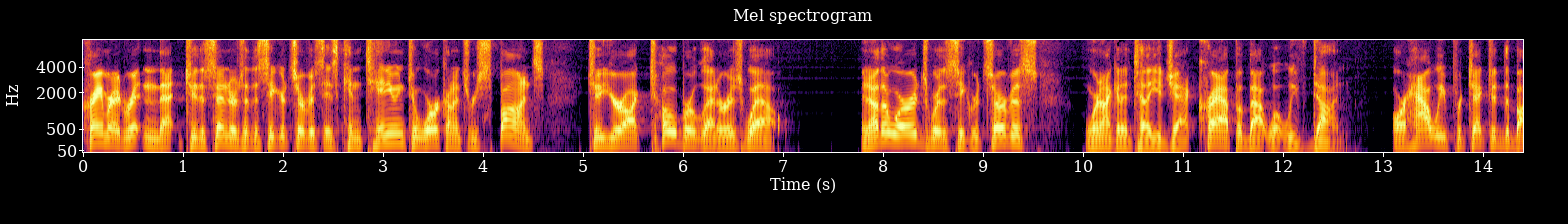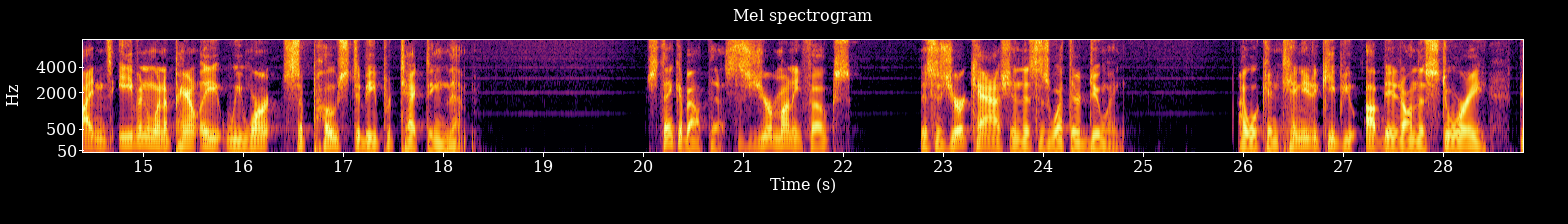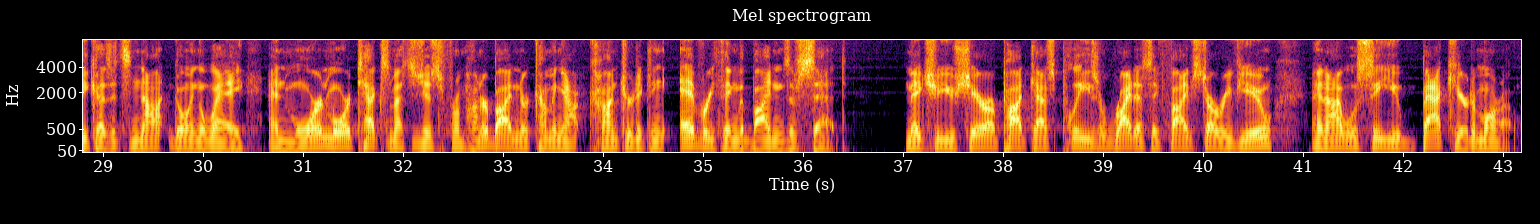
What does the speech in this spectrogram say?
Kramer had written that to the senators that the Secret Service is continuing to work on its response to your October letter as well. In other words, we're the Secret Service. We're not going to tell you jack crap about what we've done or how we protected the Bidens, even when apparently we weren't supposed to be protecting them. Just think about this. This is your money, folks. This is your cash, and this is what they're doing. I will continue to keep you updated on this story because it's not going away, and more and more text messages from Hunter Biden are coming out contradicting everything the Bidens have said. Make sure you share our podcast. Please write us a five star review, and I will see you back here tomorrow.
